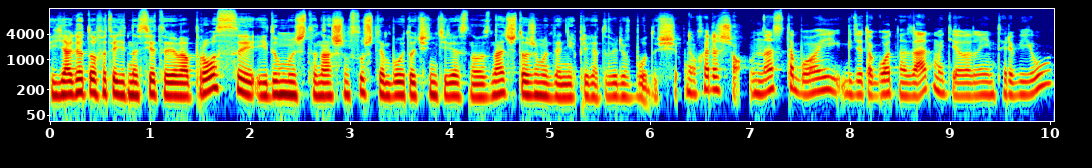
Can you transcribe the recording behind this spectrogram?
Я готов ответить на все твои вопросы, и думаю, что нашим слушателям будет очень интересно узнать, что же мы для них приготовили в будущем. Ну хорошо, у нас с тобой где-то год назад мы делали интервью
